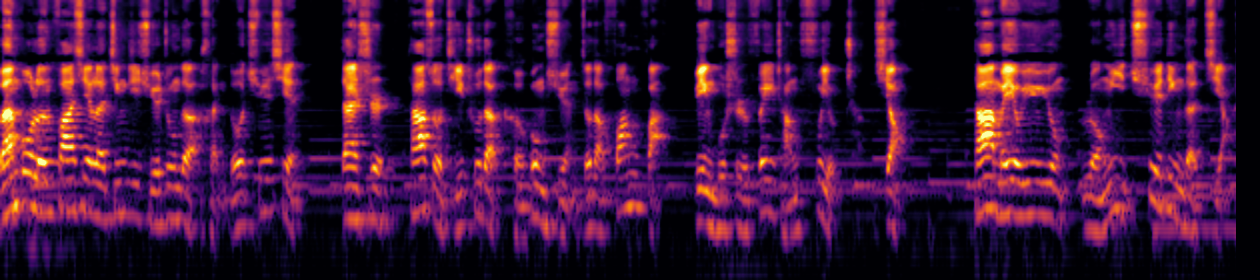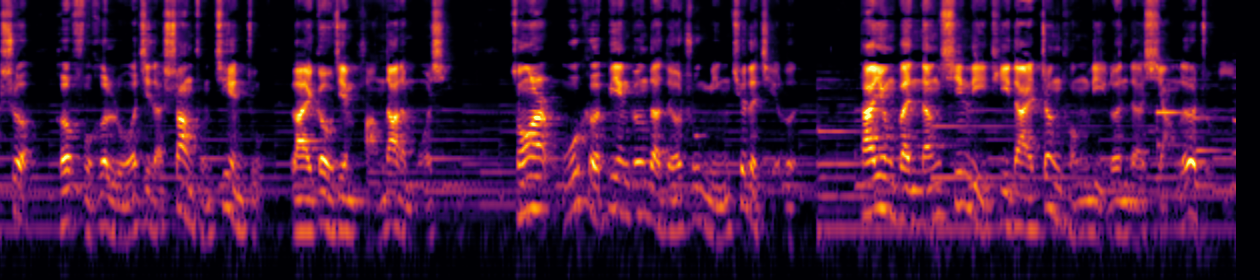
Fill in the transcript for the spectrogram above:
凡伯伦发现了经济学中的很多缺陷，但是他所提出的可供选择的方法并不是非常富有成效。他没有运用容易确定的假设和符合逻辑的上层建筑来构建庞大的模型，从而无可变更地得出明确的结论。他用本能心理替代正统理论的享乐主义，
